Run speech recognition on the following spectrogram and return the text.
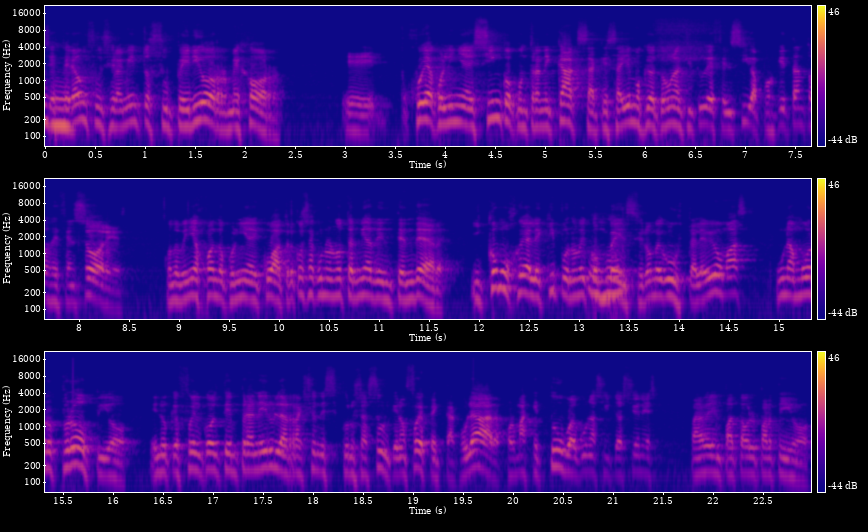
se esperaba un funcionamiento superior, mejor. Eh, juega con línea de 5 contra Necaxa, que sabíamos que iba a tomar una actitud defensiva. ¿Por qué tantos defensores? cuando venía jugando con línea de cuatro, cosa que uno no termina de entender. Y cómo juega el equipo no me convence, no me gusta. Le veo más un amor propio en lo que fue el gol tempranero y la reacción de Cruz Azul, que no fue espectacular, por más que tuvo algunas situaciones para haber empatado el partido.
